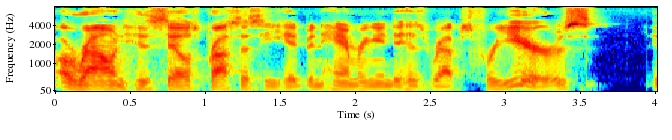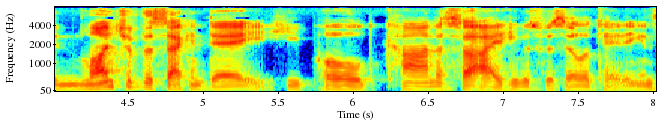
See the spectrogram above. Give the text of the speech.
around his sales process he had been hammering into his reps for years. In lunch of the second day, he pulled Con aside. He was facilitating and,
